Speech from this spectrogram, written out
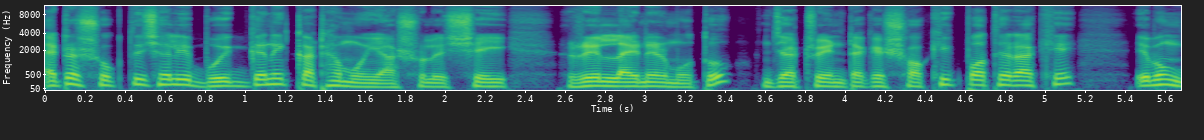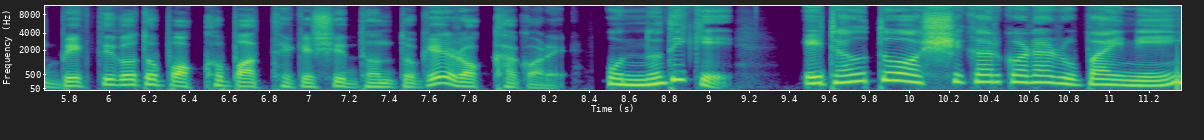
একটা শক্তিশালী বৈজ্ঞানিক কাঠামোই আসলে সেই রেল লাইনের মতো, যা ট্রেনটাকে সঠিক পথে রাখে এবং ব্যক্তিগত পক্ষপাত থেকে সিদ্ধান্তকে রক্ষা করে। অন্যদিকে, এটাও তো অস্বীকার করার উপায় নেই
